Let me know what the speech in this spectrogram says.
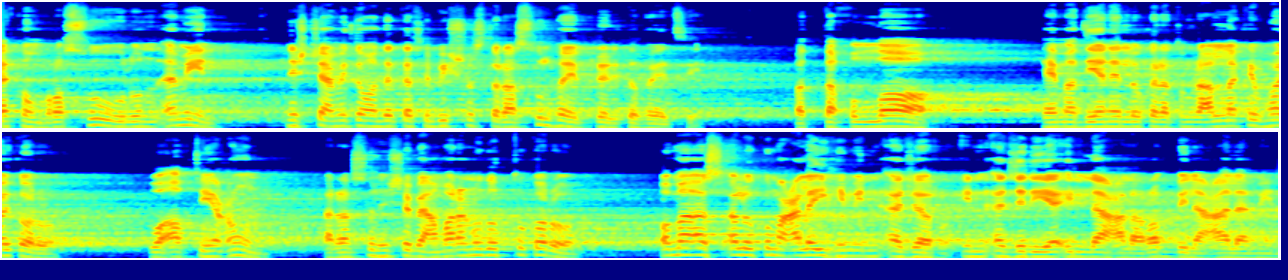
লাকুম রসুল আমিন। নিশ্চয় আমি তোমাদের কাছে বিশ্বস্ত রাসুল হয়ে প্রেরিত হয়েছি। বাত্তাকুল্লাহ হেমাদিয়ানের লোকেরা, তোমরা আল্লাহকে ভয় করো। ও আতিয়াউন আর রাসুল হিসেবে আমার আনুগত্য করো। ওমা আস আলুকুম আলাই হিমিন আজর। ইন আজরিয়া ইল্লা আলা রব্বিল আলামিন।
